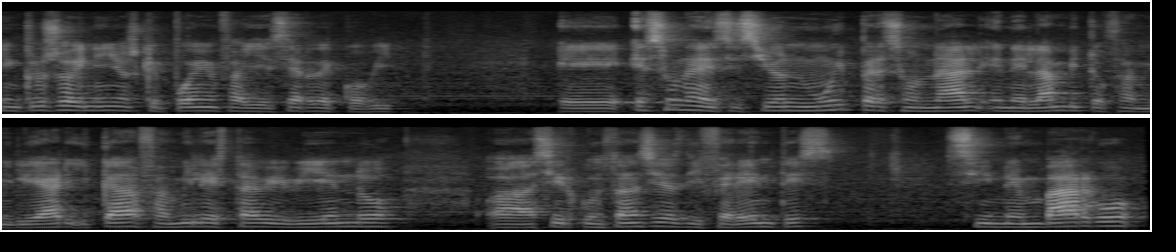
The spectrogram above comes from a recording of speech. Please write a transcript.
Incluso hay niños que pueden fallecer de COVID. Eh, es una decisión muy personal en el ámbito familiar y cada familia está viviendo ah, circunstancias diferentes. Sin embargo,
